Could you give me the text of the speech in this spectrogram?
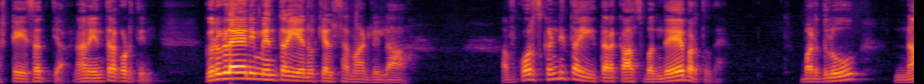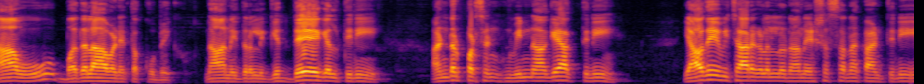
ಅಷ್ಟೇ ಸತ್ಯ. ನಾನು ಯಂತ್ರ ಕೊಡ್ತೀನಿ. ಗುರುಗಳೇ, ನಿಮ್ಮ ಯಂತ್ರ ಏನು ಕೆಲಸ ಮಾಡಲಿಲ್ಲ? ಅಫ್ಕೋರ್ಸ್ ಖಂಡಿತ ಈ ಥರ ಕಾಲ್ಸ್ ಬಂದೇ ಬರ್ತದೆ. ಬದಲು ನಾವು ಬದಲಾವಣೆ ತಕ್ಕೋಬೇಕು. ನಾನು ಇದರಲ್ಲಿ ಗೆದ್ದೇ ಗೆಲ್ತೀನಿ. ಹಂಡ್ರೆಡ್ ಪರ್ಸೆಂಟ್ ವಿನ್ ಆಗೇ ಆಗ್ತೀನಿ. ಯಾವುದೇ ವಿಚಾರಗಳಲ್ಲೂ ನಾನು ಯಶಸ್ಸನ್ನು ಕಾಣ್ತೀನಿ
